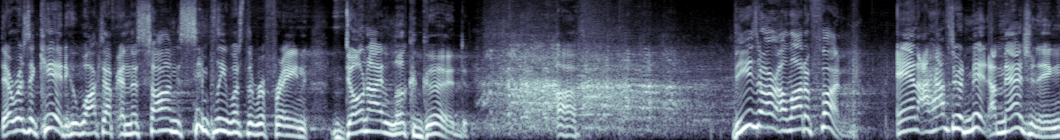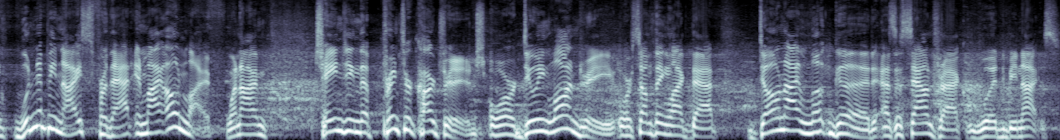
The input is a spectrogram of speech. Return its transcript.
there was a kid who walked up, and the song simply was the refrain, Don't I Look Good? Uh, these are a lot of fun. And I have to admit, imagining, wouldn't it be nice for that in my own life when I'm changing the printer cartridge or doing laundry or something like that? Don't I look good as a soundtrack would be nice.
